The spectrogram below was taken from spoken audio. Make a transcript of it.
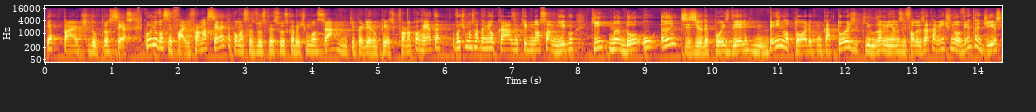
e é parte do processo. Quando você faz de forma certa, como essas duas pessoas que eu acabei de mostrar, que perderam peso de forma correta, eu vou te mostrar também o caso aqui do nosso amigo que mandou o antes e o depois dele, bem notório, com 14 quilos a menos, e falou exatamente 90 dias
